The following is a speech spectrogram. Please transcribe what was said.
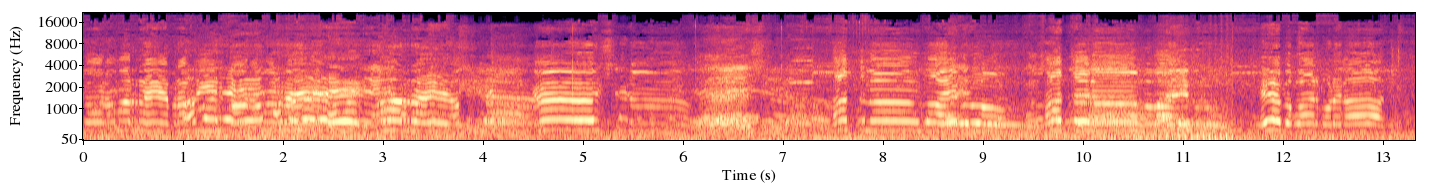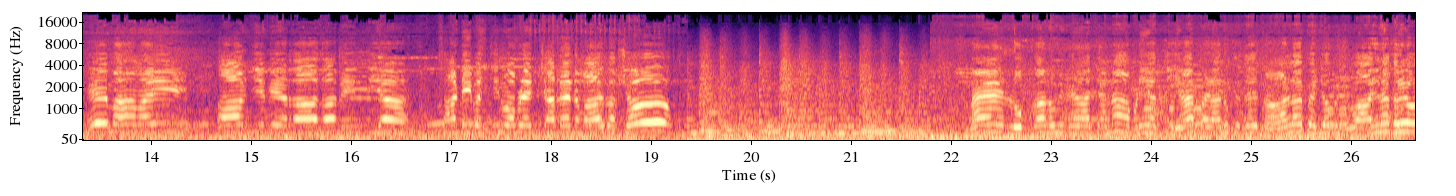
ਕੌਰ ਅਮਰ ਰਹੇ ਪ੍ਰਵੀਨ ਕੌਰ ਅਮਰ ਰਹੇ ਅਮਰ ਰਹੇ ਜੈ ਸ਼੍ਰੀ ਰਾਮ ਜੈ ਸ਼੍ਰੀ ਰਾਮ। ਸਤਨਾਮ ਵਾਹਿਗੁਰੂ ਸਤਨਾਮ ਵਾਹਿਗੁਰੂ। हे ਭਗਵਾਨ ਭੋਲੇਨਾਥ हे ਮਹਾਮਾਈ ਆਪ ਜੀ ਅੱਗੇ ਅਰਦਾਸ ਆ ਬੇਨਤੀ ਆ ਸਾਡੀ ਬੱਚੀ ਨੂੰ ਆਪਣੇ ਚਰਨ ਨਮਾਜ਼ ਬਖਸ਼ੋ। ਮੈਂ ਲੋਕਾਂ ਨੂੰ ਵੀ ਕਹਿਣਾ ਚਾਹੁੰਦਾ, ਆਪਣੀਆਂ ਧੀਆਂ ਭੈਣਾਂ ਨੂੰ ਕਿਸੇ ਨਾਲ ਨਾ ਭੇਜੋ, ਵਿਸ਼ਵਾਸ ਨਾ ਕਰਿਓ।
